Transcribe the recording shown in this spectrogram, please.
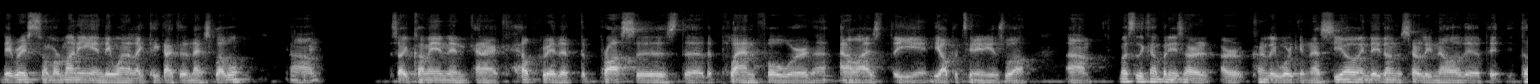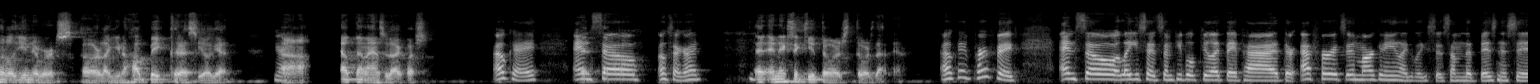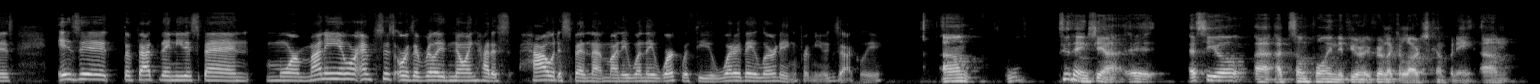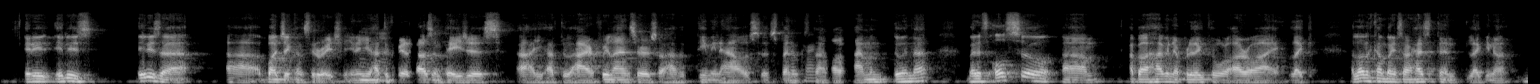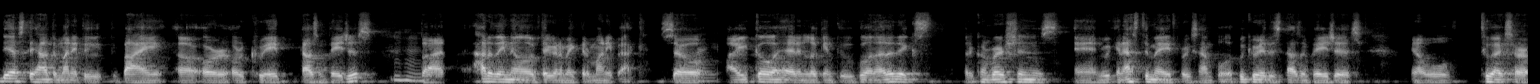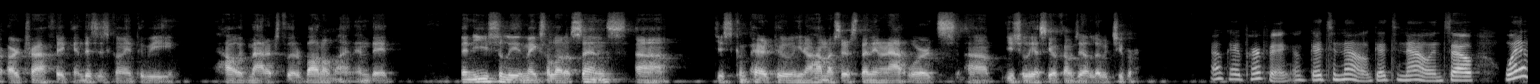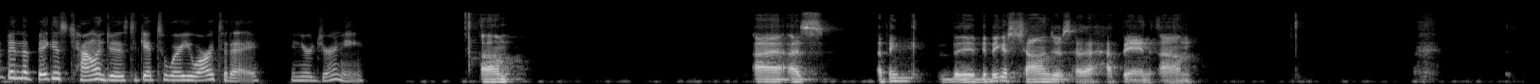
they raised some more money and they want to like take that to the next level. Okay. Um, so I come in and kind of help create the, the process, the the plan forward, uh, mm-hmm. analyze the the opportunity as well. Um, most of the companies are are currently working in SEO and they don't necessarily know the, the total universe or like you know how big could SEO get. Right. Uh, help them answer that question. Okay, and, and so oh sorry, go ahead. And, and execute towards towards that. Yeah. Okay, perfect. And so, like you said, some people feel like they've had their efforts in marketing, like, like you said, some of the businesses. Is it the fact that they need to spend more money and more emphasis, or is it really knowing how to how to spend that money when they work with you? What are they learning from you exactly? Um, two things, yeah. Uh, SEO uh, at some point, if you're if you're like a large company, um, it it is it is a uh, budget consideration. You know, mm-hmm. you have to mm-hmm. create a thousand pages. Uh, you have to hire freelancers or have a team in house. Spend okay. a lot of time on doing that. But it's also um, about having a predictable ROI. Like a lot of companies are hesitant. Like you know, yes, they have the money to to buy uh, or or create thousand pages, mm-hmm. but how do they know if they're going to make their money back? So right. I go ahead and look into Google Analytics, their conversions, and we can estimate, for example, if we create this thousand pages, you know, we'll 2x our, our traffic and this is going to be how it matters to their bottom line and they then usually it makes a lot of sense uh, just compared to you know how much they're spending on AdWords. Uh, usually SEO comes in a little bit cheaper. Okay, perfect. Oh, good to know. Good to know. And so, what have been the biggest challenges to get to where you are today in your journey? Um, uh, as I think the the biggest challenges have, have been um,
